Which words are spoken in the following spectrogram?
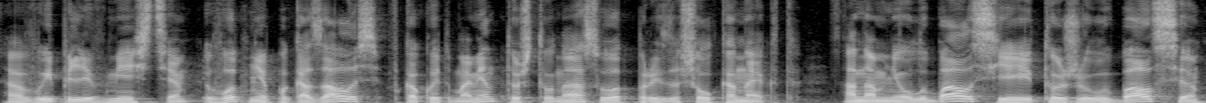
а, выпили вместе. И вот мне показалось в какой-то момент то, что у нас вот произошел коннект. Она мне улыбалась, я ей тоже улыбался.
